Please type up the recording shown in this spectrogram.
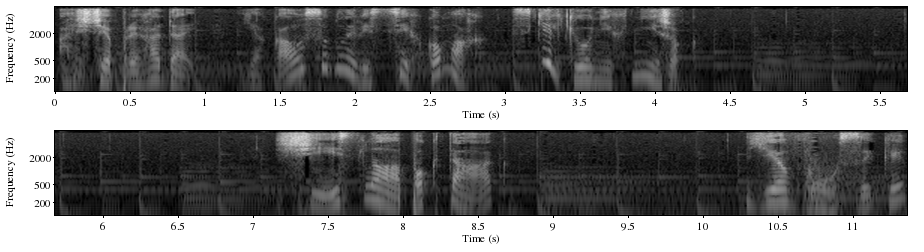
А ще пригадай, яка особливість цих комах? Скільки у них ніжок? Шість лапок, так. Є вусики.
